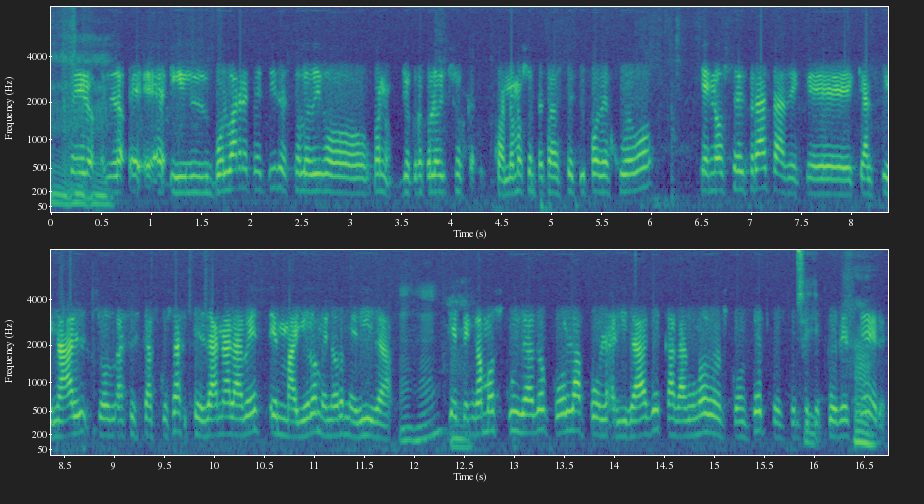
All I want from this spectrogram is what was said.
Mm. pero lo- eh, eh, y vuelvo a repetir, esto lo digo, bueno, yo creo que lo he dicho cuando hemos empezado este tipo de juego, que no se trata de que, que al final todas estas cosas se dan a la vez en mayor o menor medida. Que tengamos cuidado con la polaridad de cada uno de los conceptos, porque Sí. se puede Mm. ser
